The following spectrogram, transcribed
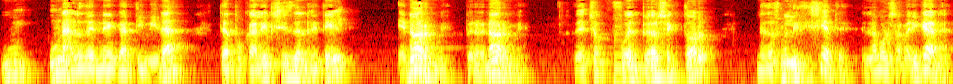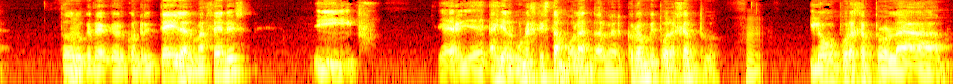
un, un halo de negatividad, de apocalipsis del retail enorme, pero enorme. De hecho, fue el peor sector de 2017 en la bolsa americana. Todo lo Mm. que tenga que ver con retail, almacenes, y, pff, y hay, hay algunas que están volando. A ver, Crombie, por ejemplo. Hmm. Y luego, por ejemplo, la,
